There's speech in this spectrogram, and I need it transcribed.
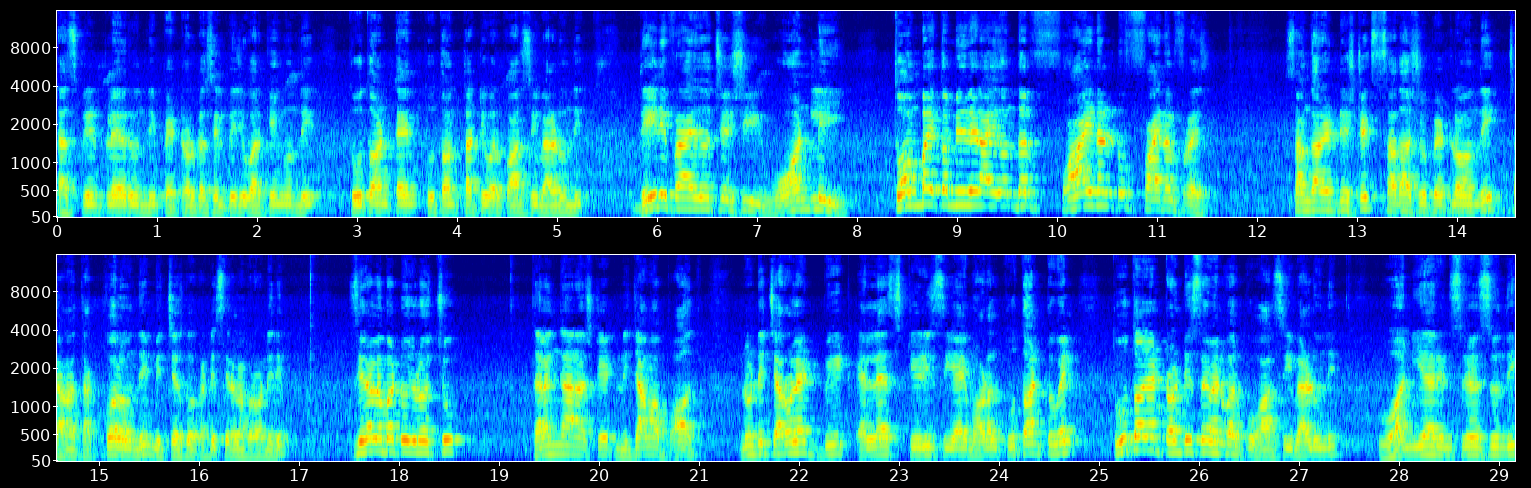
టచ్ స్క్రీన్ ప్లేయర్ ఉంది పెట్రోల్ ప్లస్ ఎల్పిజి వర్కింగ్ ఉంది two thousand ten two thousand thirty వరకు ఆర్సీ వ్యాలిడ్ ఉంది. దీని ప్రైజ్ వచ్చేసి ఓన్లీ తొంభై తొమ్మిది వేల ఐదు వందలు final to final price. Sangareddy district సదాశివపేటలో ఉంది చాలా తక్కువలో ఉంది మిస్ చేసుకోకండి సీరియల్ నెంబర్ వన్ ఇది. సీరియల్ నెంబర్ టూ చూడవచ్చు తెలంగాణ స్టేట్ నిజామాబాద్ నుండి Chevrolet Beat LS TDCI model two thousand twelve two thousand twenty seven వరకు ఆర్సీ వ్యాడ్ ఉంది. వన్ ఇయర్ ఇన్సూరెన్స్ ఉంది.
